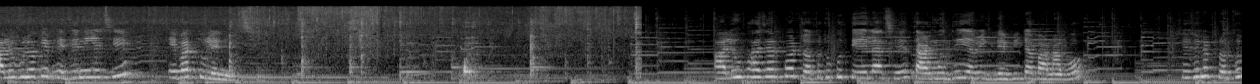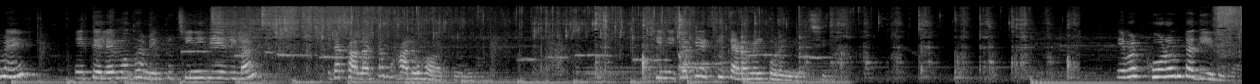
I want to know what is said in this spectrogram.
আলুগুলোকে ভেজে নিয়েছি, এবার তুলে নিচ্ছি। আলু ভাজার পর যতটুকু তেল আছে, তার মধ্যেই আমি গ্রেভিটা বানাবো। সেজন্য প্রথমে এই তেলের মধ্যে আমি একটু চিনি দিয়ে দিলাম। এটা কালারটা ভালো হওয়ার জন্য। চিনিটাকে একটু ক্যারামেল করে নিয়েছি এবার ফোড়নটা দিয়ে দিলাম।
